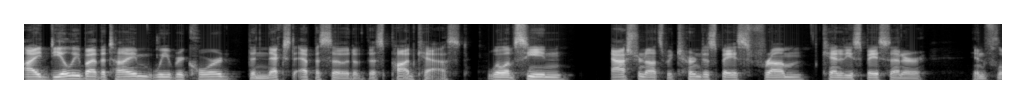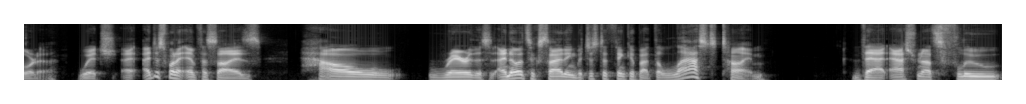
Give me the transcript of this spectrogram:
ideally, by the time we record the next episode of this podcast, we'll have seen astronauts return to space from Kennedy Space Center in Florida, which I, I just want to emphasize how rare this is. I know it's exciting, but just to think about the last time that astronauts flew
